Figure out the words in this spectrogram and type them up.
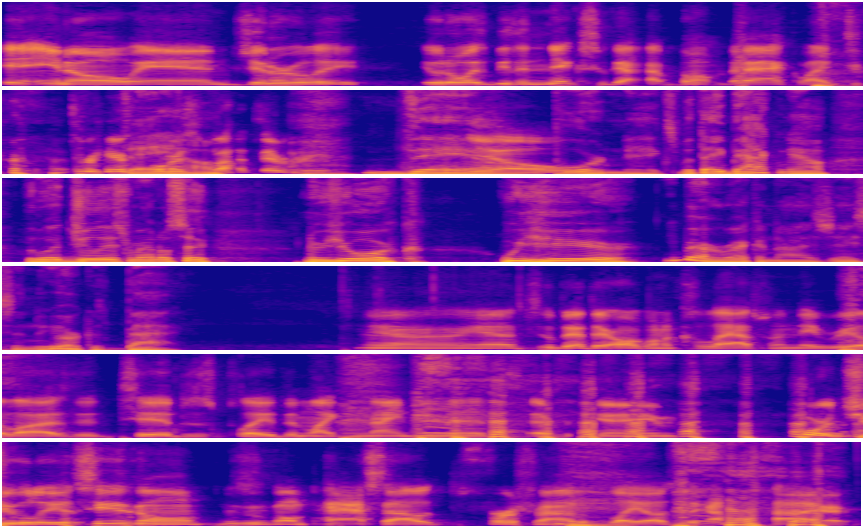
You know, and generally, it would always be the Knicks who got bumped back like three or four spots every. Damn, You know- poor Knicks. But they back now. What Julius Randle say? New York, we here. You better recognize Jason. New York is back. Yeah, yeah. Too bad they're all going to collapse when they realize that Thibs has played them like ninety minutes every game. Poor Julius. He's going. He's going to pass out first round of the playoffs. Like, I'm tired.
